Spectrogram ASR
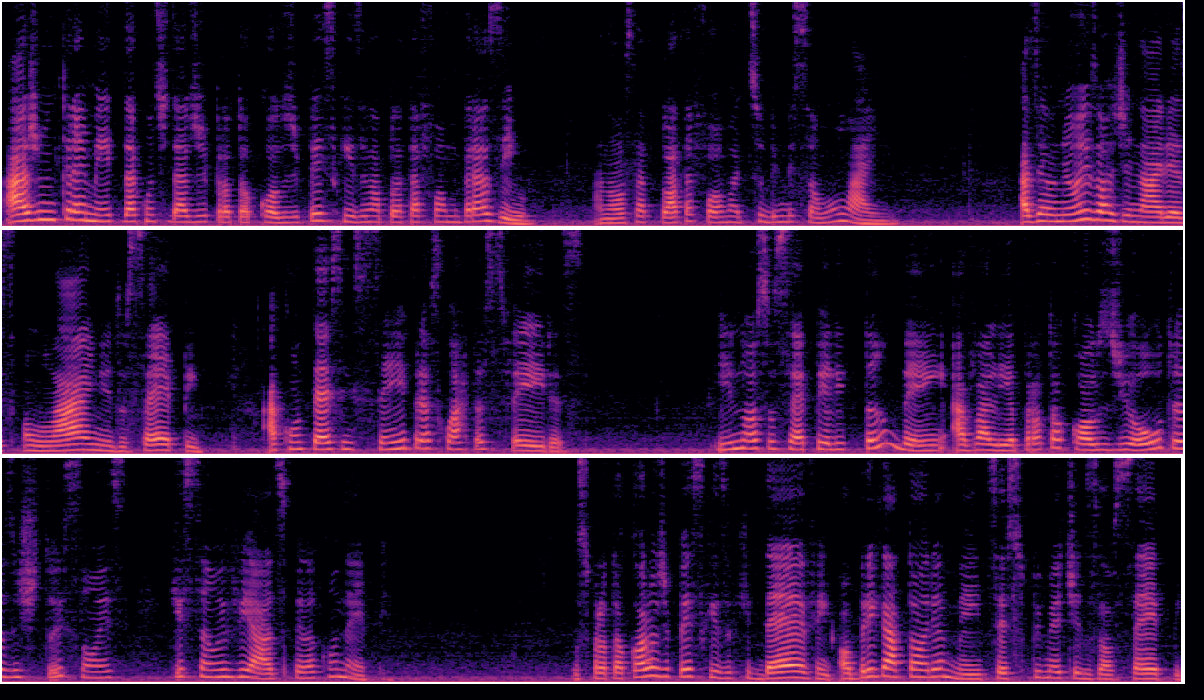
haja um incremento da quantidade de protocolos de pesquisa na plataforma Brasil, a nossa plataforma de submissão online. As reuniões ordinárias online do CEP acontecem sempre às quartas-feiras. E nosso CEP ele também avalia protocolos de outras instituições que são enviados pela CONEP. Os protocolos de pesquisa que devem obrigatoriamente ser submetidos ao CEP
